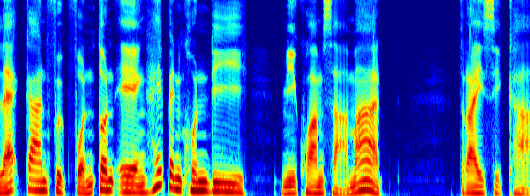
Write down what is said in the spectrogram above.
และการฝึกฝนตนเองให้เป็นคนดี มีความสามารถ ไตรสิกขา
